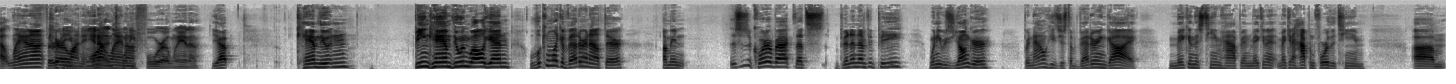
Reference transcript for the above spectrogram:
Atlanta, Carolina, in Atlanta. 24 Atlanta. Yep. Cam Newton, being Cam, doing well again, looking like a veteran out there. I mean, this is a quarterback that's been an MVP when he was younger, but now he's just a veteran guy, making this team happen, making it making it happen for the team. Um,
